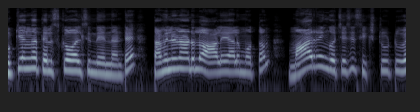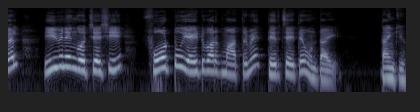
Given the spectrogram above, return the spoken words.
ముఖ్యంగా తెలుసుకోవాల్సింది ఏంటంటే తమిళనాడులో ఆలయాలు మొత్తం మార్నింగ్ వచ్చేసి సిక్స్ టు ట్వెల్వ్ ఈవినింగ్ వచ్చేసి ఫోర్ టు ఎయిట్ వరకు మాత్రమే తెరిచి అయితే ఉంటాయి. Thank you.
